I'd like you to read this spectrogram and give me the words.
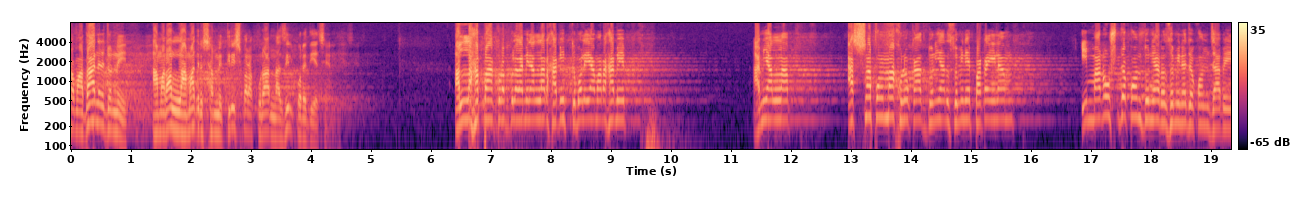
সমাধানের জন্য আমার আল্লাহ আমাদের সামনে তিরিশ পারা কোরআন নাজিল করে দিয়েছেন। আল্লাহ পাক রব্বুল আলামিন আল্লাহর হাবিবকে বলে, আমার হাবিব, আমি আল্লাহ আশরাফুল মাখলুকাত দুনিয়ার জমিনে পাঠাইলাম। এই মানুষ যখন দুনিয়ার জমিনে যখন যাবে,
